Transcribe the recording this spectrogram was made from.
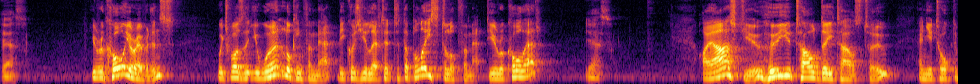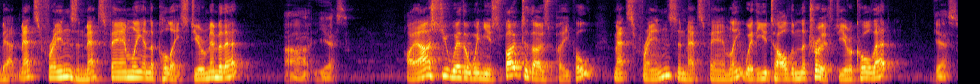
Yes. You recall your evidence, which was that you weren't looking for Matt because you left it to the police to look for Matt. Do you recall that? Yes. I asked you who you told details to, and you talked about Matt's friends and Matt's family and the police. Do you remember that? Uh, yes. I asked you whether, when you spoke to those people, Matt's friends and Matt's family, whether you told them the truth. Do you recall that? Yes.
